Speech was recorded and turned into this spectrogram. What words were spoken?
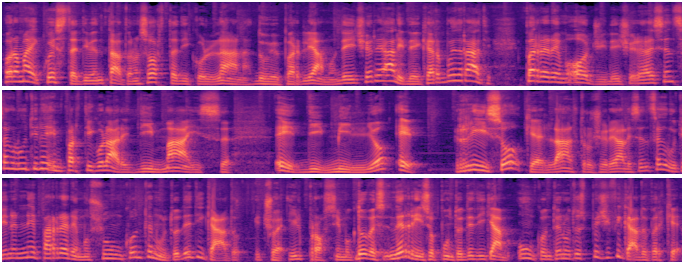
Oramai questa è diventata una sorta di collana dove parliamo dei cereali, dei carboidrati. Parleremo oggi dei cereali senza glutine, in particolare di mais e di miglio e riso, che è l'altro cereale senza glutine, ne parleremo su un contenuto dedicato, cioè il prossimo, dove nel riso appunto dedichiamo un contenuto specificato perché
